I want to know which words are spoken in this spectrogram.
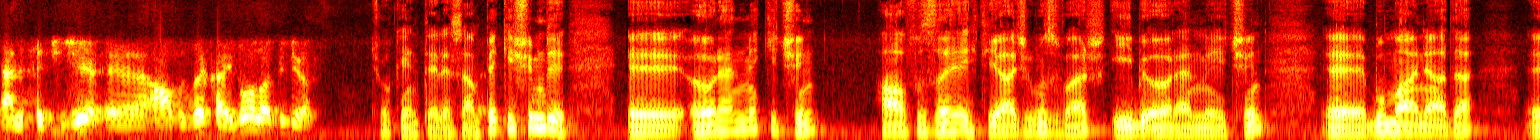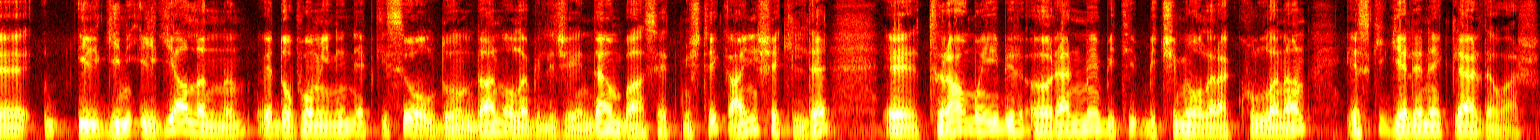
Yani seçici e, hafıza kaybı olabiliyor. Çok enteresan. Peki şimdi e, öğrenmek için hafızaya ihtiyacımız var. iyi bir öğrenme için. E, bu manada e, ilgini ilgi alanının ve dopaminin etkisi olduğundan olabileceğinden bahsetmiştik. Aynı şekilde e, travmayı bir öğrenme biti, biçimi olarak kullanan eski gelenekler de var.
